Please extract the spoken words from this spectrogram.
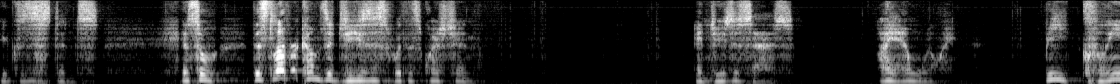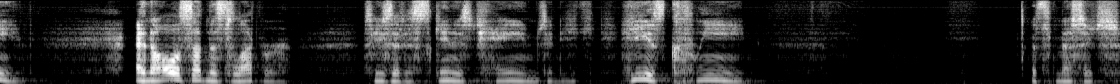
existence. And so this leper comes to Jesus with this question. And Jesus says, I am willing. Be clean. And all of a sudden, this leper sees that his skin is changed and he, he is clean. It's a message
